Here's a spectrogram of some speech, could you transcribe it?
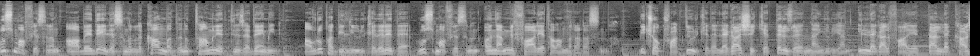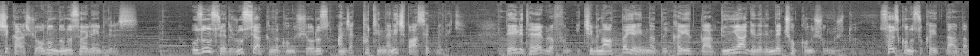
Rus mafyasının ABD ile sınırlı kalmadığını tahmin ettiğinize de eminim. Avrupa Birliği ülkeleri de Rus mafyasının önemli faaliyet alanları arasında. Birçok farklı ülkede legal şirketler üzerinden yürüyen illegal faaliyetlerle karşı karşıya olunduğunu söyleyebiliriz. Uzun süredir Rusya hakkında konuşuyoruz ancak Putin'den hiç bahsetmedik. Daily Telegraph'ın 2006'da yayınladığı kayıtlar dünya genelinde çok konuşulmuştu. Söz konusu kayıtlarda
